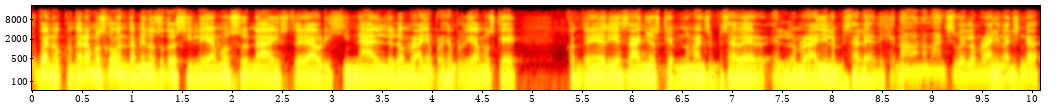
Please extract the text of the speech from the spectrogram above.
bueno, cuando éramos jóvenes también nosotros si leíamos una historia original del Hombre Araña, por ejemplo, digamos que cuando tenía yo 10 años, que no manches, empecé a ver el Hombre Araña y lo empecé a leer. Dije, no, no manches, güey, el Hombre Araña, la chingada.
